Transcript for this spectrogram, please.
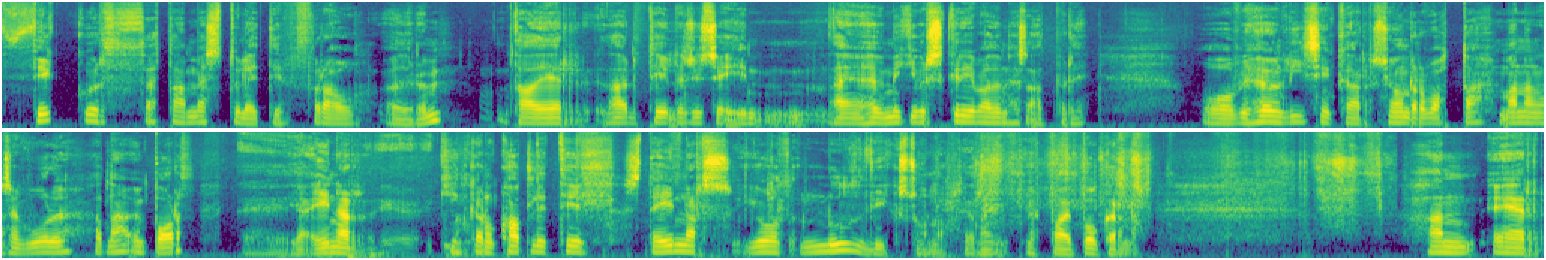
þykkur þetta mestuleiti frá öðrum. Það er, það er til eins og ég segi það hefur mikið verið skrifað um þessa atbyrði og við höfum lýsingar sjónarvotta mannana sem voru þarna um borð e, já, einar kingar hún kolli til Steinars Jóð Lúðvíkssonar hérna upp á bókarna hann er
